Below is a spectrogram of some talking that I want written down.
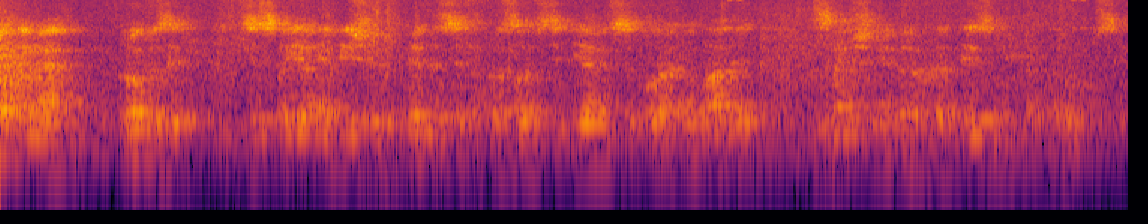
реалізації, кроки зі- сприяння більшої відкритості та прозорості діяльності органів влади, зменшення бюрократизму та корупції.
